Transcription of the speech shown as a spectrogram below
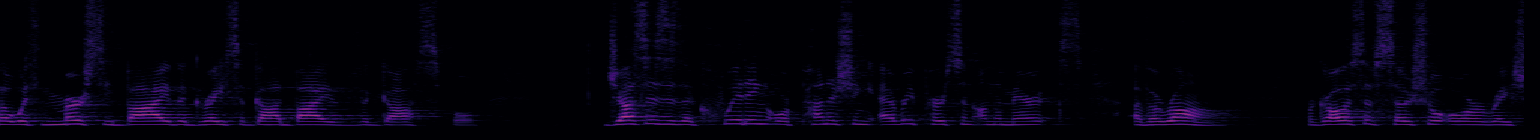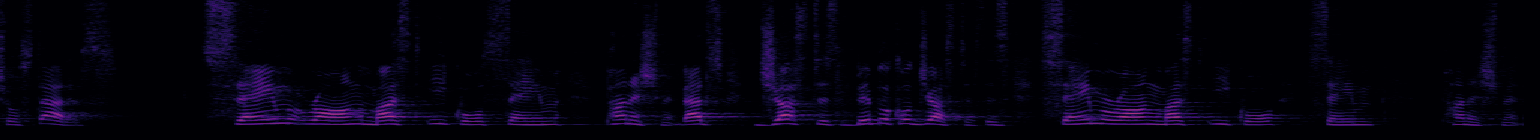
but with mercy by the grace of God, by the gospel. Justice is acquitting or punishing every person on the merits of a wrong, regardless of social or racial status. Same wrong must equal same punishment. That's justice, biblical justice is same wrong must equal same punishment.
